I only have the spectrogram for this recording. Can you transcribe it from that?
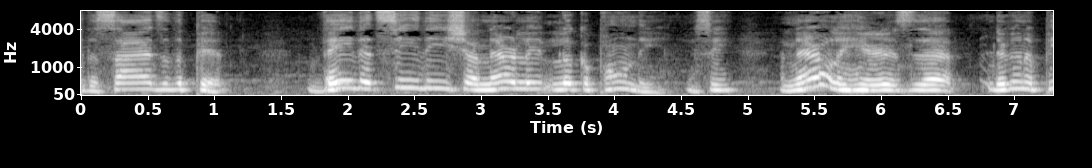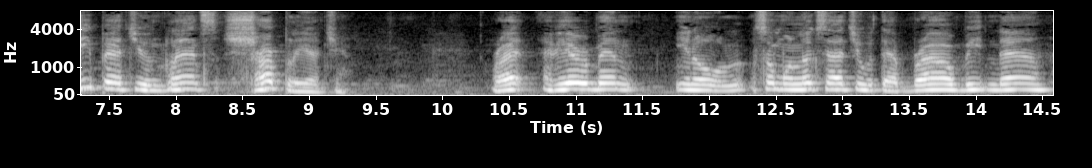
the sides of the pit. They that see thee shall narrowly look upon thee. You see, narrowly here is that they're going to peep at you and glance sharply at you. Right? Have you ever been, you know, someone looks at you with that brow beaten down?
